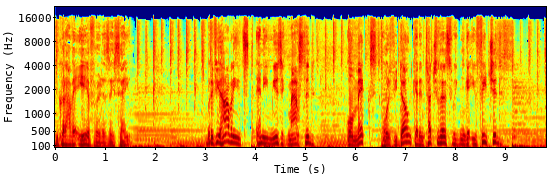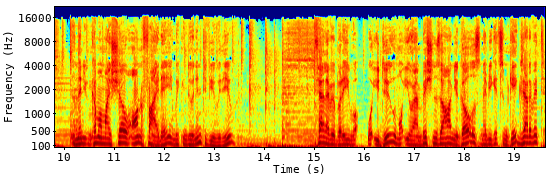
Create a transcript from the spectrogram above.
You've got to have an ear for it, as they say. But if you have any, any music mastered or mixed, or if you don't, get in touch with us. We can get you featured. And then you can come on my show on Friday and we can do an interview with you. Tell everybody what, what you do and what your ambitions are and your goals. Maybe get some gigs out of it.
